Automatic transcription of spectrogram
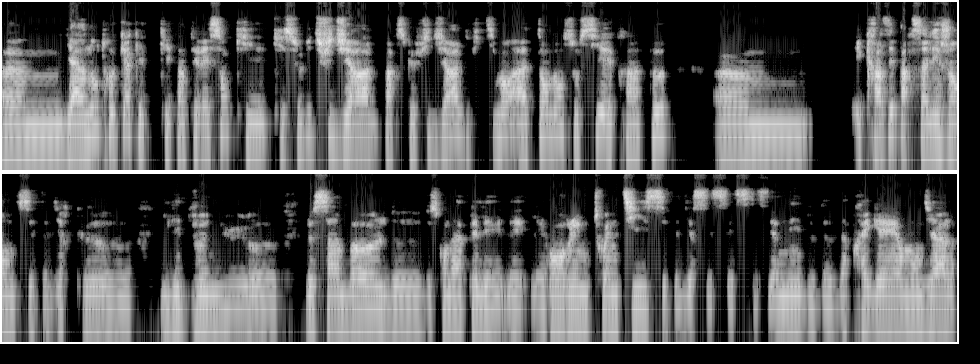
Il y a un autre cas qui est, qui est intéressant, qui qui est, celui de Fitzgerald, parce que Fitzgerald effectivement a tendance aussi à être un peu écrasé par sa légende, c'est-à-dire que euh, il est devenu euh, le symbole de, de ce qu'on a appelé les, les, les Roaring Twenties, c'est-à-dire ces, ces, ces, années d'après-guerre mondiale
